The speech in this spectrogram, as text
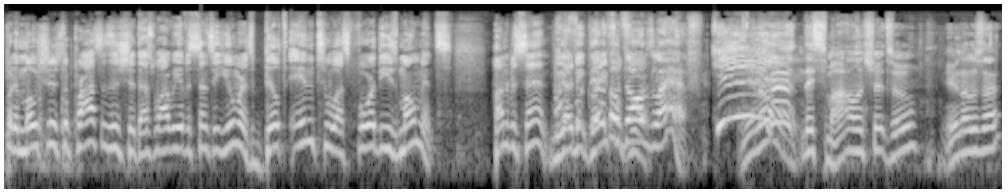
But emotion is the process of shit. That's why we have a sense of humor. It's built into us for these moments. Hundred percent. We got to be grateful. those dogs it. laugh. Yeah. You know that? They smile and shit too. You notice that?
